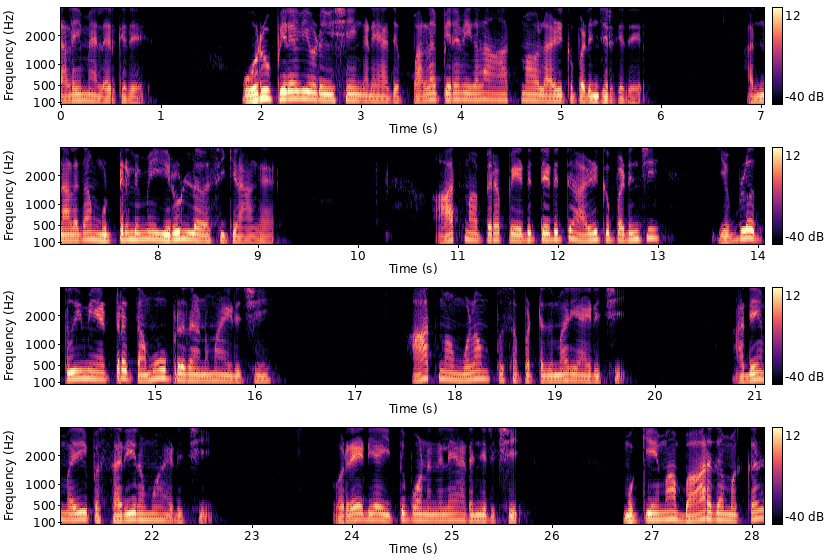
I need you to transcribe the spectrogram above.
தலை மேலே இருக்குது. ஒரு பிறவியோட விஷயம் கிடையாது. பல பிறவிகளாக ஆத்மாவில் அழுக்கு படிஞ்சிருக்குது. அதனால தான் முற்றிலுமே இருளில் வசிக்கிறாங்க. ஆத்மா பிறப்பை எடுத்து எடுத்து அழுக்கு படிஞ்சு எவ்வளோ தூய்மையற்ற தமோ பிரதானமாக ஆயிடுச்சு ஆத்மா மூலம் பூசப்பட்டது மாதிரி ஆயிடுச்சு. அதே மாதிரி இப்போ சரீரமும் ஆயிடுச்சு. ஒரே அடியாக இத்து போன நிலையை அடைஞ்சிருச்சு. முக்கியமாக பாரத மக்கள்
